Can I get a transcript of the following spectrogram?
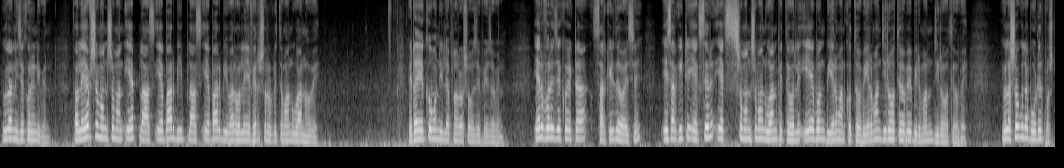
এগুলো নিজে করে নেবেন। তাহলে এফ সমান সমান A plus A bar B plus A bar B bar হলে এফ এর সরলকৃত মান ওয়ান হবে। এটা এ কমন নিলে আপনারা সহজে পেয়ে যাবেন। এরপরে যে কয়েকটা সার্কিট দেওয়া হয়েছে এই সার্কিটে এক্সের এক্স সমান সমান ওয়ান পেতে হলে এ এবং বি এর মান কত হবে? এর মান জিরো হতে হবে বির মান জিরো হতে হবে। এগুলো সবগুলো বোর্ডের প্রশ্ন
